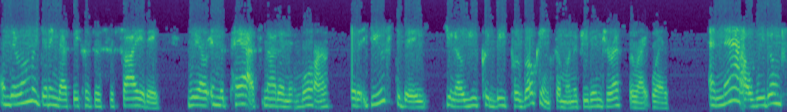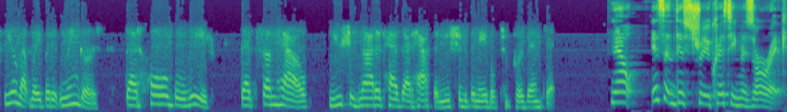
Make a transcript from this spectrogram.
And they're only getting that because of society, We are in the past, not anymore, but it used to be you know, you could be provoking someone if you didn't dress the right way. And now we don't feel that way, but it lingers. That whole belief that somehow you should not have had that happen. You should have been able to prevent it. Now, isn't this true, Christy Mazurek,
